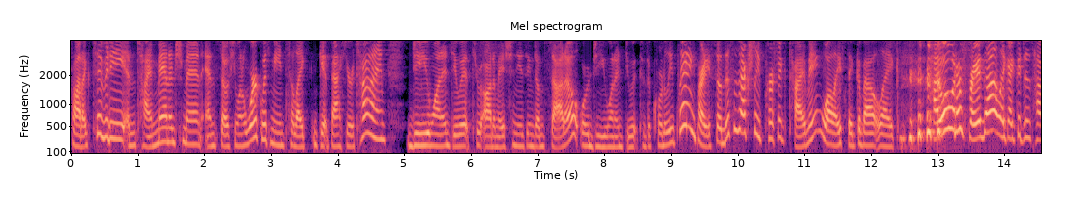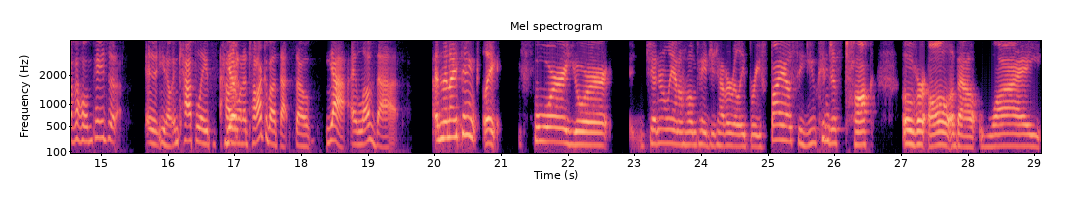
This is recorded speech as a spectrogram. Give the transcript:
productivity and time management. And so if you want to work with me to like get back your time, do you want to do it through automation using Dubsado or do you want to do it through the quarterly planning party? So this is actually perfect timing while I think about like how I want to frame that. Like I could just have a homepage that uh, you know encapsulates how yep. I want to talk about that. So yeah, I love that. And then I think like for your generally on a homepage you'd have a really brief bio so you can just talk overall about why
